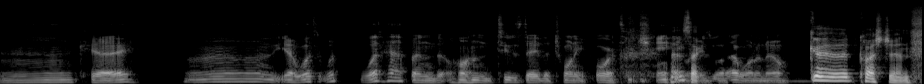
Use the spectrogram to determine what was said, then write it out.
Okay. Uh, yeah. What what what happened on Tuesday, the twenty fourth of January? That's like- is what I want to know. Good question.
